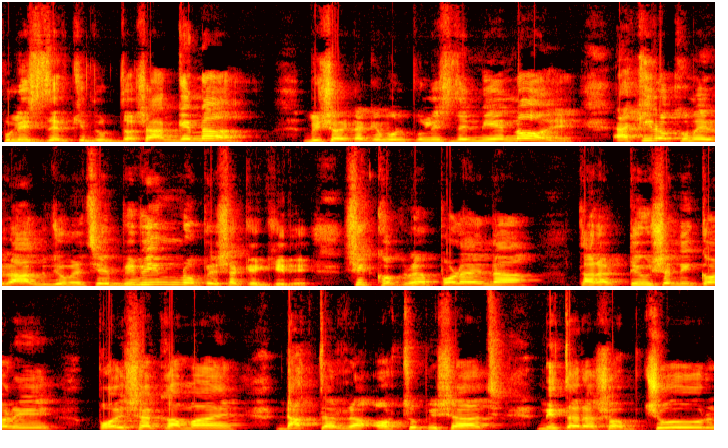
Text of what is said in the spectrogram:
পুলিশদের কি দুর্দশা? আজ্ঞে না। বিষয়টা কেবল পুলিশদের নিয়ে নয়, একই রকমের রাগ জমেছে বিভিন্ন পেশাকে ঘিরে। শিক্ষকরা পড়ায় না, তারা টিউশনি করে, পয়সা কামায়, ডাক্তাররা অর্থপিসাচ নেতারা সব চোর,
